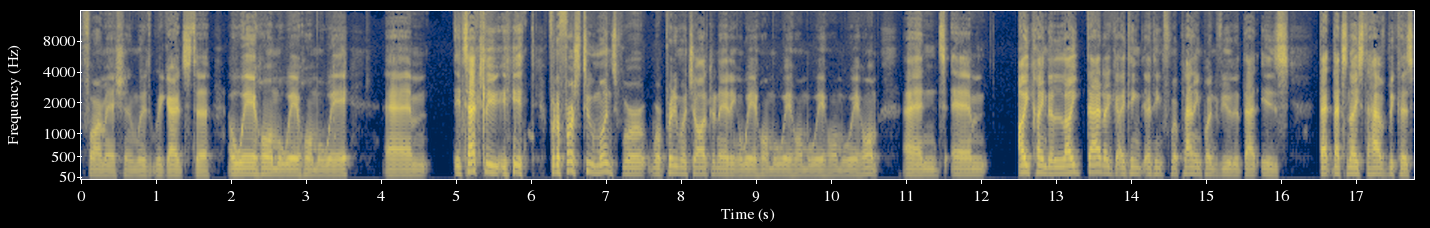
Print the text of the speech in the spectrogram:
formation with regards to away, home, away, home, away. Um, it's actually it, for the first two months we're we're pretty much alternating away, home, away, home, away, home, away, home, and um, I kind of like that. I, I think I think from a planning point of view that that is that that's nice to have because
